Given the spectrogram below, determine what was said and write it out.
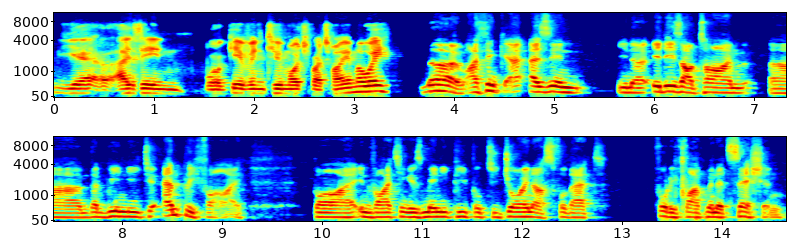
Yeah, as in we're giving too much of our time away? No, I think as in, you know, it is our time um, that we need to amplify by inviting as many people to join us for that 45 minute session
